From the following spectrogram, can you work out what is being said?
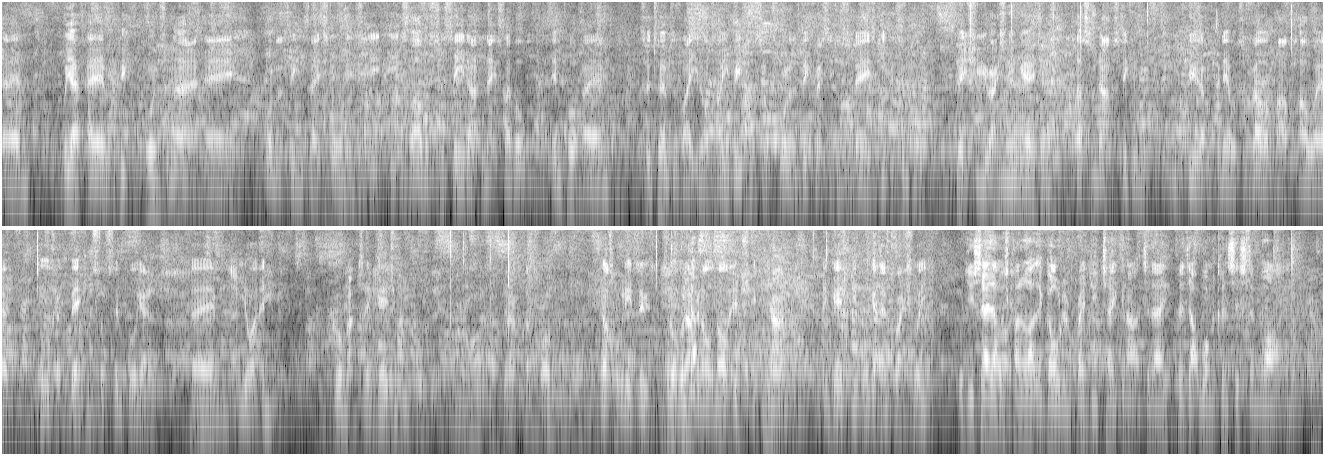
Um, but yeah, um, I think going from there. Uh, one of the things that it's done is it, it's allowed us to see that next level input. Um, so in terms of like you know how you brief and stuff, one of the big messages today is keep it simple. Make sure you actually engage, and that's something that speaking with, with you that we've been able to develop how, how uh, we look at making stuff simple again. Um, you know, and going back to engaging people. And I think that, that's what that's what we need to do. It's not good having all the knowledge if you can't engage people and get them to actually. Would you say that was kind of like the golden thread you'd taken out of today? There's that one consistent line.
